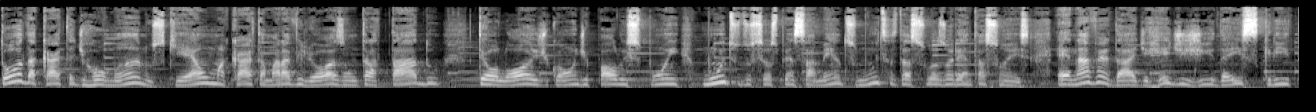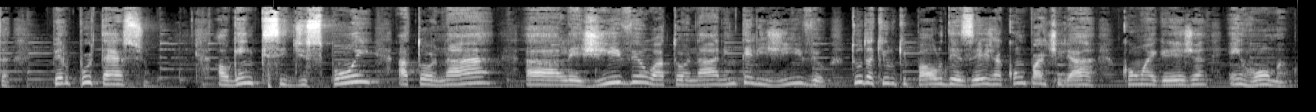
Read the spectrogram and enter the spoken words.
toda a carta de Romanos, que é uma carta maravilhosa, um tratado teológico onde Paulo expõe muitos dos seus pensamentos, muitas das suas orientações, é na verdade redigida e escrita por Tércio, alguém que se dispõe a tornar a legível, a tornar inteligível tudo aquilo que Paulo deseja compartilhar com a igreja em Roma.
